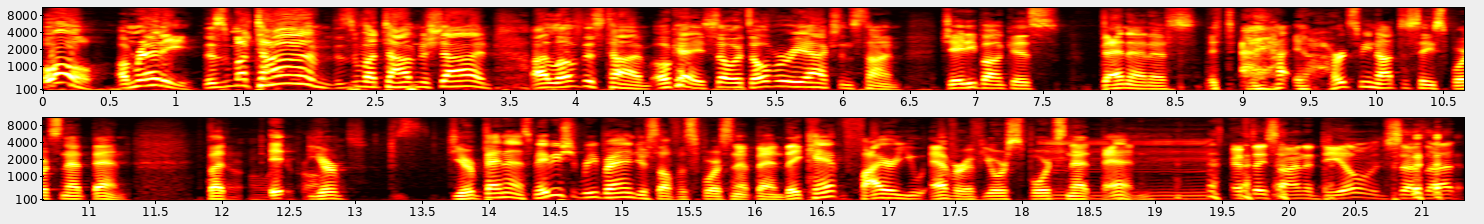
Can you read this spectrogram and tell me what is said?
Oh, I'm ready. This is my time. This is my time to shine. I love this time. Okay, so it's overreactions time. JD Bunkis, Ben Ennis. It, I, it hurts me not to say Sportsnet Ben, but it your you're Ben S. Maybe you should rebrand yourself as Sportsnet Ben. They can't fire you ever if you're Sportsnet Mm. Ben. if they sign a deal which says that,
